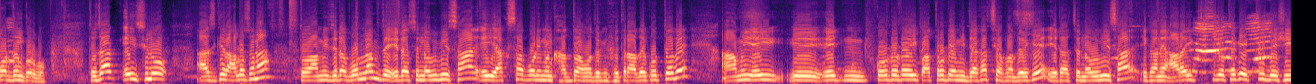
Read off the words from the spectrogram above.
বর্জন করব। তো যাক, এই ছিল আজকের আলোচনা। তো আমি যেটা বললাম যে এটা হচ্ছে নবী সা এই একসা পরিমাণ খাদ্য আমাদেরকে ফেতরা আদায় করতে হবে। আমি এই এই কৌটোটা, এই পাত্রটি আমি দেখাচ্ছি আপনাদেরকে। এটা হচ্ছে নবী সা এখানে আড়াই কিলো থেকে একটু বেশি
